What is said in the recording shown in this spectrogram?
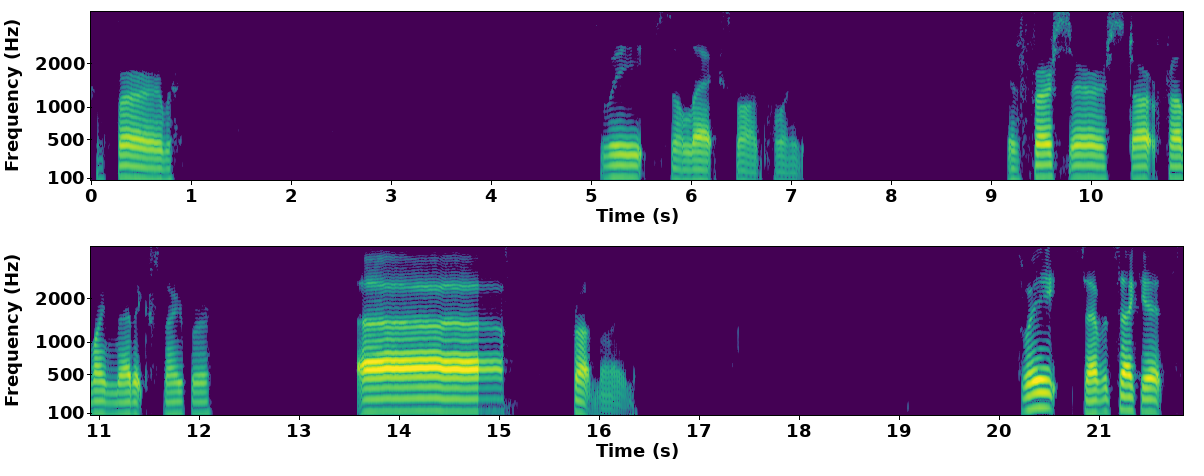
Confirm. Sweet, select spawn point. Enforcer, start frontline medic sniper. Uh, frontline. Sweet, seven seconds.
